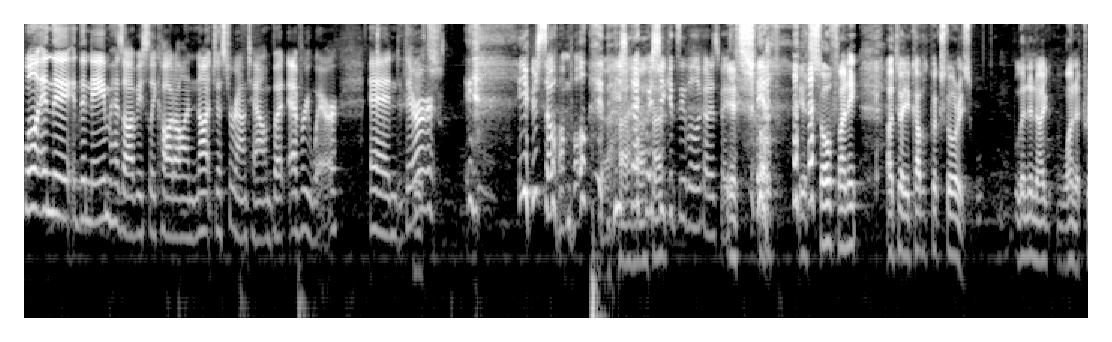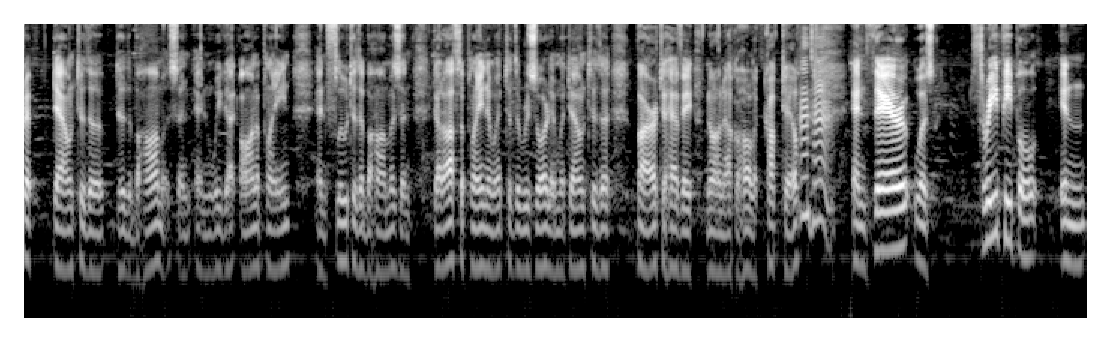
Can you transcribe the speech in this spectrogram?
Well, and the the name has obviously caught on not just around town but everywhere. And there it's, are You're so humble. I wish you could see the look on his face. It's so, it's so funny. I'll tell you a couple quick stories. Linda and I won a trip down to the to the Bahamas, and, and we got on a plane and flew to the Bahamas, and got off the plane and went to the resort and went down to the bar to have a non-alcoholic cocktail, mm-hmm. and there was three people in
